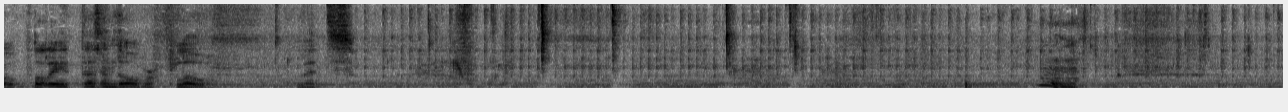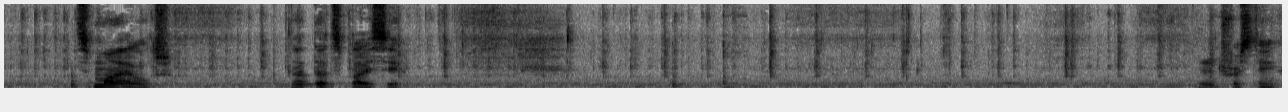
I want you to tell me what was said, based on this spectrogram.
Hopefully it doesn't overflow. Let's Hmm. It's mild. Not that spicy. Interesting.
